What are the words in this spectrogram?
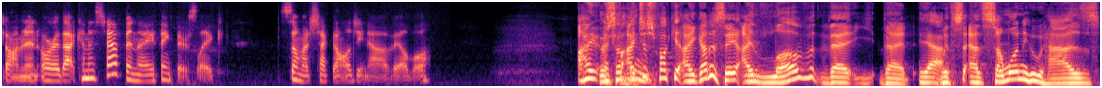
dominant or that kind of stuff. And i think there's like so much technology now available I, I, There's I just fucking I gotta say I love that that Yeah. with as someone who has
